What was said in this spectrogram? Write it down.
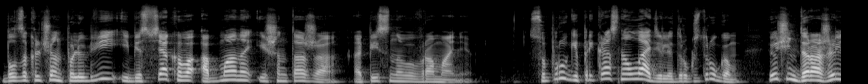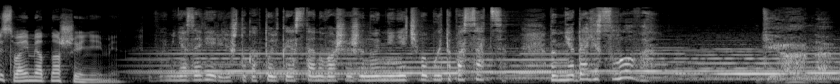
был заключен по любви и без всякого обмана и шантажа, описанного в романе. Супруги прекрасно ладили друг с другом и очень дорожили своими отношениями. Вы меня заверили, что как только я стану вашей женой, мне нечего будет опасаться. Вы мне дали слово. Диана,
